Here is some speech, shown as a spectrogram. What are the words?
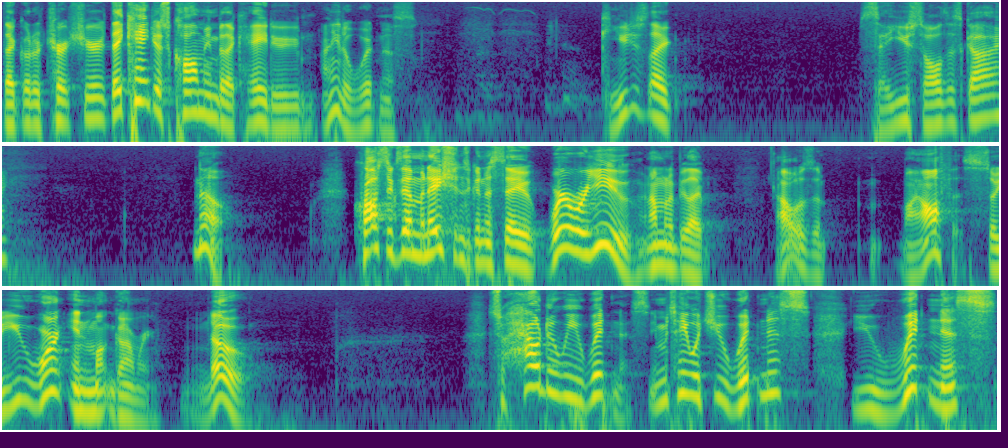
that go to church here. They can't just call me and be like, hey, dude, I need a witness. Can you just like say you saw this guy? No. Cross examination is going to say, Where were you? And I'm going to be like, I was in my office. So you weren't in Montgomery? No. So, how do we witness? Let me tell you what you witness. You witness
